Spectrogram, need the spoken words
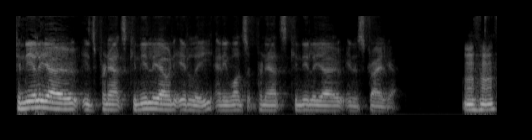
Coniglio is pronounced Coniglio in Italy, and he wants it pronounced Coniglio in Australia. Mm-hmm.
